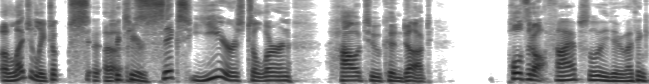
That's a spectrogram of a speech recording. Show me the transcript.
allegedly took uh, Six years. six years to learn how to conduct, pulls it off. I absolutely do. I think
